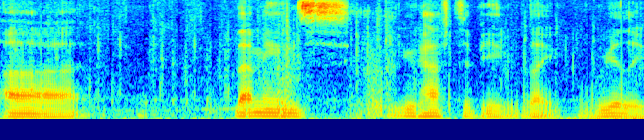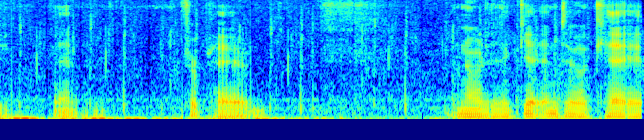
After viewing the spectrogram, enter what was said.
Uh, that means you have to be like really prepared in order to get into a cave.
